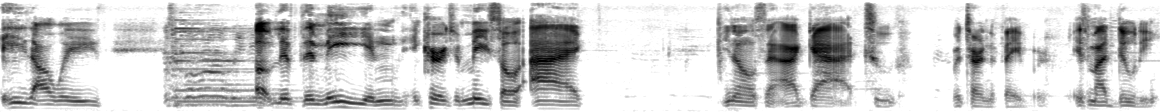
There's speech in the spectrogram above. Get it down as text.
he's always uplifting me and encouraging me. So I, you know, I'm saying I got to return the favor. It's my duty.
